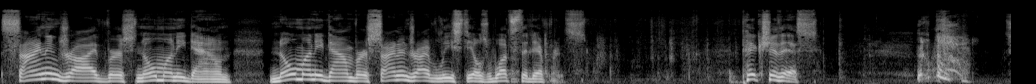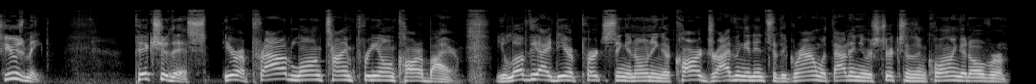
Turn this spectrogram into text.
sign and drive versus no money down, no money down versus sign and drive lease deals. What's the difference? Picture this. Excuse me. Picture this. You're a proud, long-time pre-owned car buyer. You love the idea of purchasing and owning a car, driving it into the ground without any restrictions and calling it over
